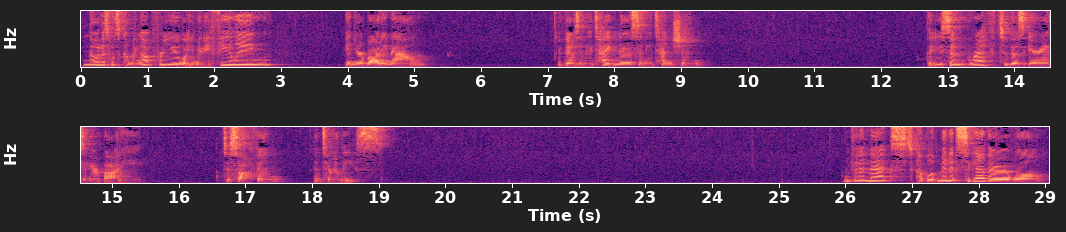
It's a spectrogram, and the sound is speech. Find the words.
Notice what's coming up for you, what you may be feeling in your body now. If there's any tightness, any tension. That you send breath to those areas of your body to soften and to release. And for the next couple of minutes together, we'll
